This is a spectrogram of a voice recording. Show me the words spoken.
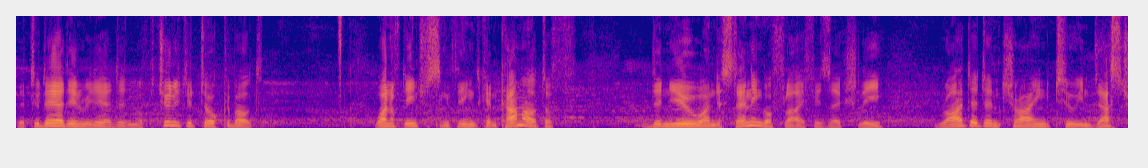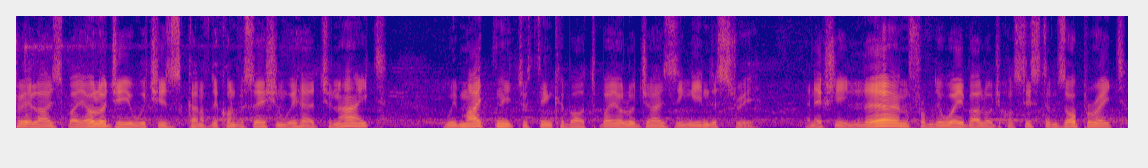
that today I didn't really have an opportunity to talk about one of the interesting things that can come out of the new understanding of life is actually rather than trying to industrialize biology, which is kind of the conversation we had tonight, we might need to think about biologizing industry and actually learn from the way biological systems operate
